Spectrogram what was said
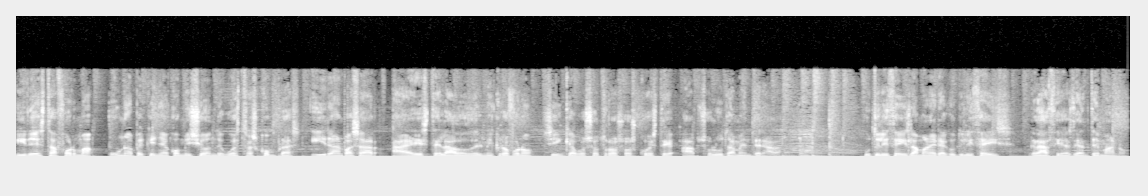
y de esta forma una pequeña comisión de vuestras compras irán a pasar a este lado del micrófono sin que a vosotros os cueste absolutamente nada. Utilicéis la manera que utilicéis, gracias de antemano.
